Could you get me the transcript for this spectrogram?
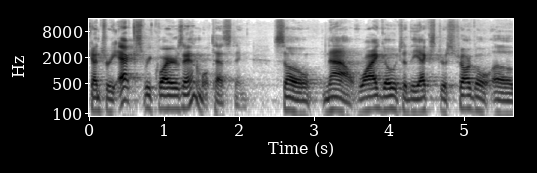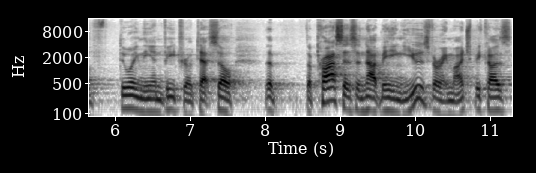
Country X requires animal testing. So now, why go to the extra struggle of doing the in vitro test? So the, the process is not being used very much because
